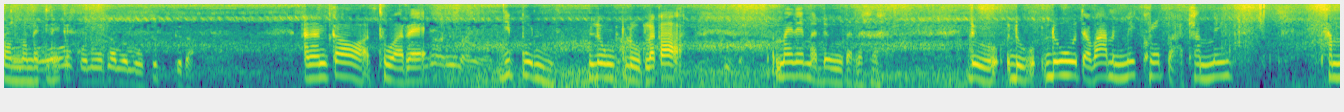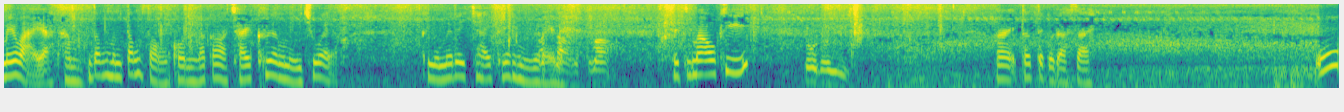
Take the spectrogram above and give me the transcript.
ตอนมันเล็กๆ อะ この枝ももうスックだ。 อันนั้นก็ถั่วแระ これは今よ。 ญี่ปุ่นลุงปลูกแล้วก็ไม่ได้มาดูกันนะคะ ดูดูดูแต่ว่ามันไม่ครบอะทำไม่ทำไม่ไหวอะทำต้องมันต้องสองคนแล้วก็ใช้เครื่องมือช่วยอะคือไม่ได้ใช้เครื่องมืออะไร あ เลย まあ、 เฮจิมาโอคิ ちょうどいい。 ให้โตเตกุดาไซอู้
